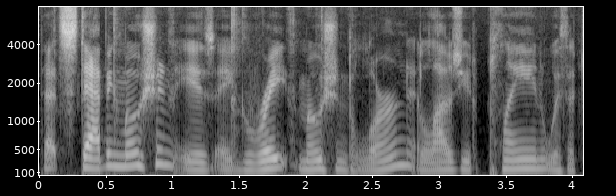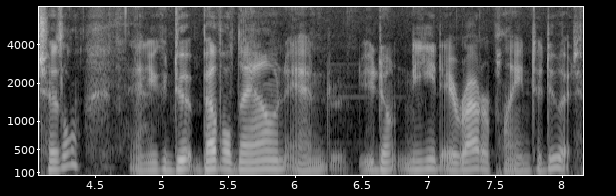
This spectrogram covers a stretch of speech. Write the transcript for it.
That stabbing motion is a great motion to learn. It allows you to plane with a chisel, and you can do it bevel down, and you don't need a router plane to do it.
